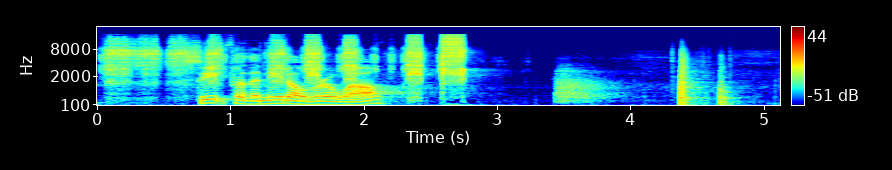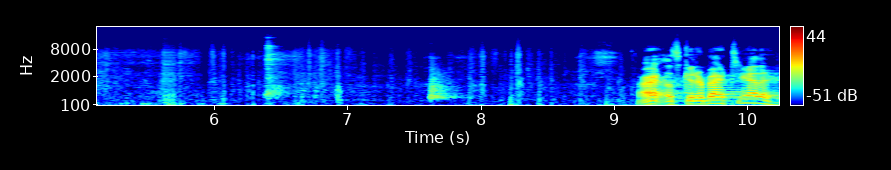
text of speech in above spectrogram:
seat for the needle real well. All right, let's get her back together.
